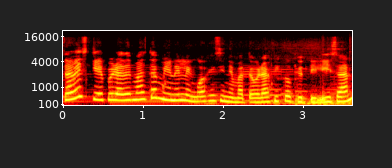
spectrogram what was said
¿Sabes qué? Pero además también el lenguaje cinematográfico que utilizan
